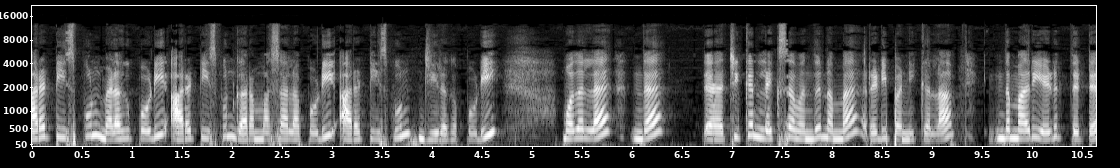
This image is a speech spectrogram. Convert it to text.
அரை டீஸ்பூன் மிளகு பொடி அரை டீஸ்பூன் கரம் மசாலா பொடி அரை டீஸ்பூன் ஜீரகப்பொடி முதல்ல இந்த சிக்கன் லெக்ஸை வந்து நம்ம ரெடி பண்ணிக்கலாம். இந்த மாதிரி எடுத்துட்டு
